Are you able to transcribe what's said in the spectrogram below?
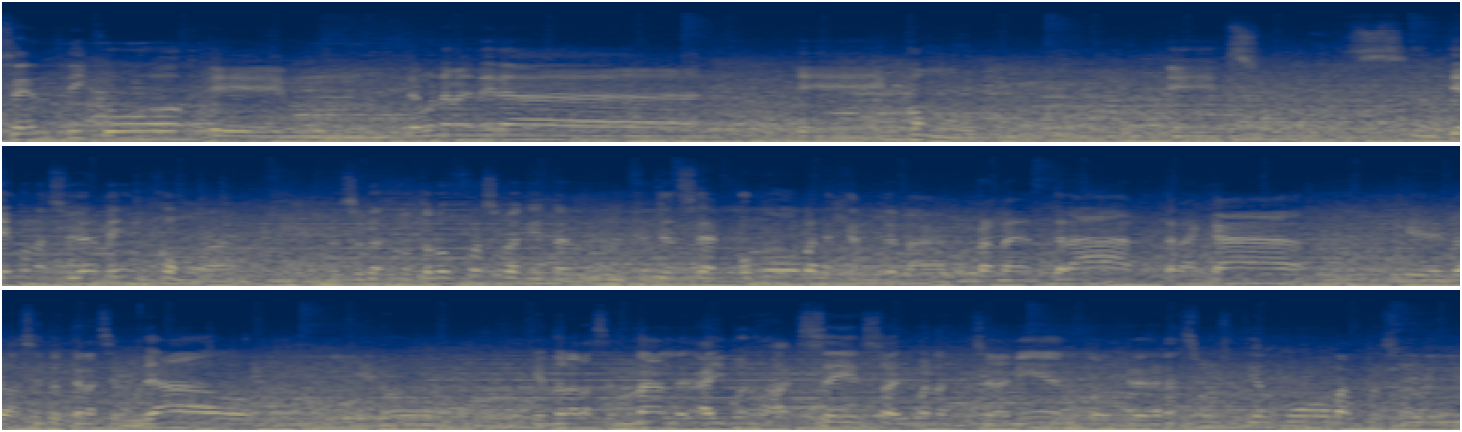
céntrico, em, ciudad bien cómoda. Nosotros hacemos todos los esfuerzos para que sea cómodo para la gente, para comprar las estar acá, que los asientos estén asegurados, que no, que no la pasen mal, hay buenos accesos, hay buenos estacionamientos, que de verdad es un festival cómodo para las personas.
